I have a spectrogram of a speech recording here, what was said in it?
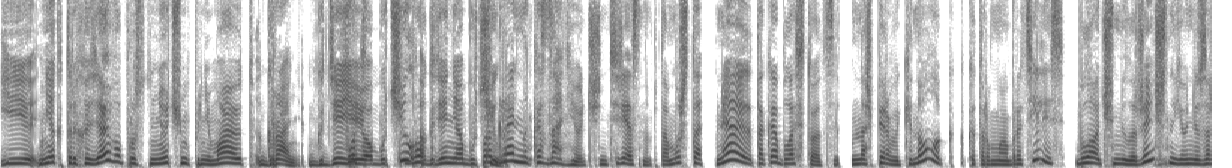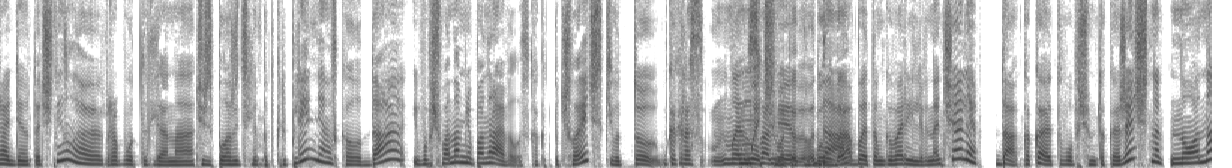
И некоторые хозяева просто не очень понимают грань, где вот, я ее обучил, а вот а где не обучил. Про грань наказания очень интересно, потому что у меня такая была ситуация. Наш первый кинолог, к которому мы обратились, была очень милая женщина, я у нее заранее уточнила, работает ли она через положительное подкрепление. Она сказала да. И, в общем, она мне понравилась как-то по-человечески. Вот то, как раз мы Матч с вами вот был, да, да, об этом говорили в начале. Да, какая-то, в общем, такая женщина. Но она,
